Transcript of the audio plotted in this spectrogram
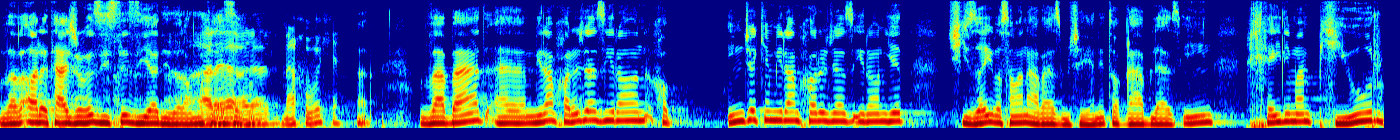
و آره تجربه زیسته زیادی دارم آره آره. نه خوبه که. آره. و بعد میرم خارج از ایران. خب اینجا که میرم خارج از ایران یه چیزایی واسه من عوض میشه. یعنی تا قبل از این خیلی من پیور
